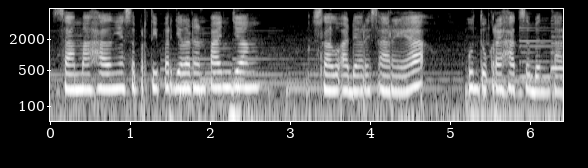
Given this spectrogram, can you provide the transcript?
Sama halnya seperti perjalanan panjang, selalu ada rest area untuk rehat sebentar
